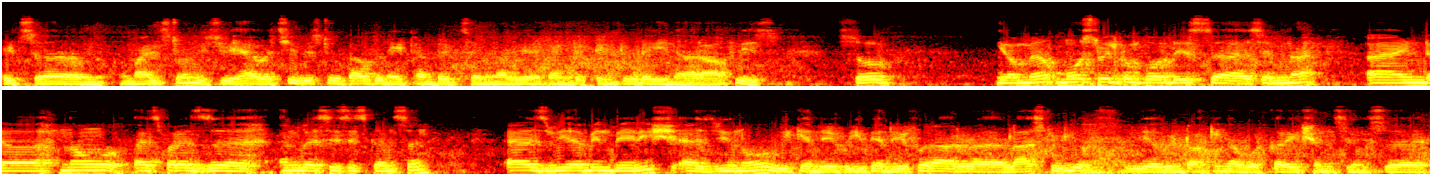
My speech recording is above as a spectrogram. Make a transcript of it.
it's a milestone which we have achieved is 2800 seminar we are conducting today in our office. So you're most welcome for this uh, seminar. And uh, now as far as uh, analysis is concerned as we have been bearish as you know we can you can refer our uh, last videos we have been talking about correction since uh,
